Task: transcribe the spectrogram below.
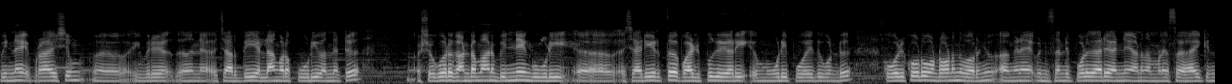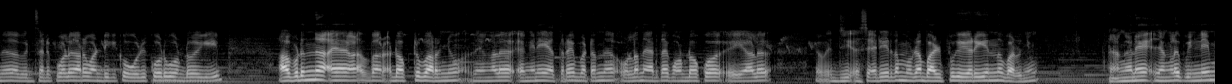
പിന്നെ ഇപ്രാവശ്യം ഇവർ തന്നെ ഛർദി എല്ലാം കൂടെ കൂടി വന്നിട്ട് ഷുഗർ കണ്ടമാനം പിന്നെയും കൂടി ശരീരത്ത് പഴുപ്പ് കയറി മൂടിപ്പോയത് കൊണ്ട് കോഴിക്കോട് കൊണ്ടുപോകണമെന്ന് പറഞ്ഞു. അങ്ങനെ വിൻസെന്റ് പോളുകാർ തന്നെയാണ് നമ്മളെ സഹായിക്കുന്നത്. വിൻസെന്റ് പോളുകാർ വണ്ടിക്ക് കോഴിക്കോട് കൊണ്ടുപോവുകയും അവിടുന്ന് ഡോക്ടർ പറഞ്ഞു നിങ്ങൾ എങ്ങനെ എത്രയും പെട്ടെന്ന് ഉള്ള നേരത്തെ കൊണ്ടുപോക്കോ. ഇയാൾ ശരീരത്തെ മുഴുവൻ പഴുപ്പ് കയറിയെന്ന് പറഞ്ഞു. അങ്ങനെ ഞങ്ങൾ പിന്നെയും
